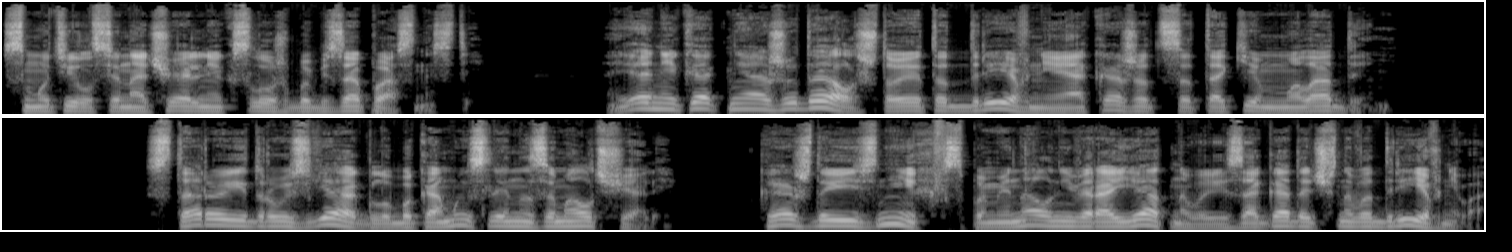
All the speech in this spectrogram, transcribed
смутился начальник службы безопасности. Я никак не ожидал, что этот древний окажется таким молодым. Старые друзья глубокомысленно замолчали. Каждый из них вспоминал невероятного и загадочного древнего,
